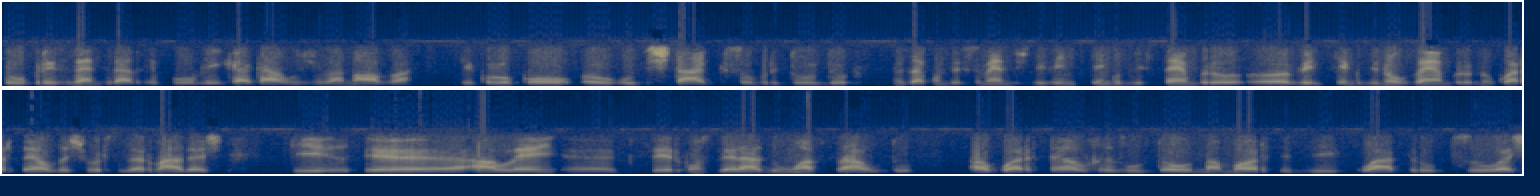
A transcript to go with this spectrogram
do Presidente da República, Carlos Villanova, que colocou uh, o destaque, sobretudo, nos acontecimentos de 25 de setembro, uh, 25 de novembro, no quartel das Forças Armadas, que, uh, além uh, de ser considerado um assalto ao quartel, resultou na morte de quatro pessoas.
